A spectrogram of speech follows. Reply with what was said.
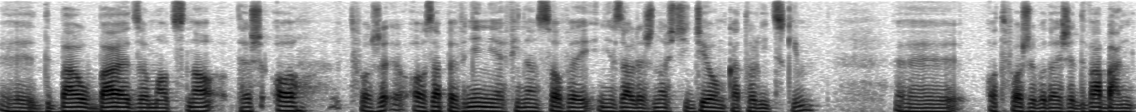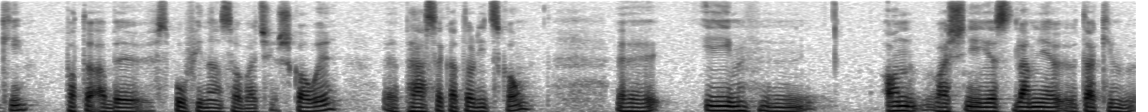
Y, Dbał bardzo mocno też o, tworze, o zapewnienie finansowej niezależności dziełom katolickim. Y, Otworzył bodajże dwa banki po to, aby współfinansować szkoły, y, prasę katolicką. I mm, on właśnie jest dla mnie takim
